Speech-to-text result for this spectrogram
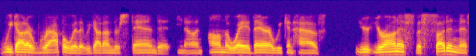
we got to grapple with it we got to understand it you know and on the way there we can have your Uranus, the suddenness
